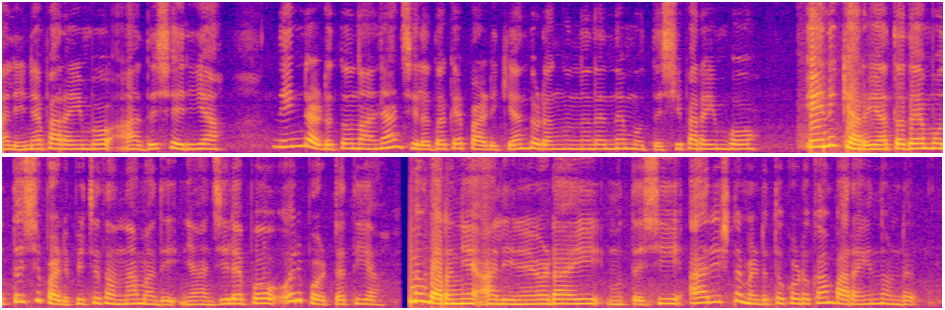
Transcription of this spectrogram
അലീന പറയുമ്പോൾ അത് ശരിയാ. നിന്റെ അടുത്തുനിന്നാ ഞാൻ ചിലതൊക്കെ പഠിക്കാൻ തുടങ്ങുന്നതെന്ന് മുത്തശ്ശി പറയുമ്പോൾ എനിക്കറിയാത്തത് മുത്തശ്ശി പഠിപ്പിച്ചു തന്നാ മതി. ഞാൻ ചിലപ്പോൾ ഒരു പൊട്ടത്തിയാ. എന്നും പറഞ്ഞ് അലീനയോടായി മുത്തശ്ശി അരിഷ്ടം എടുത്തു കൊടുക്കാൻ പറയുന്നുണ്ട്.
